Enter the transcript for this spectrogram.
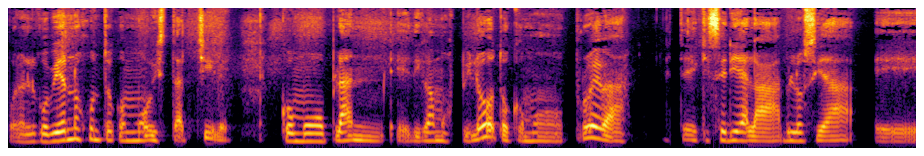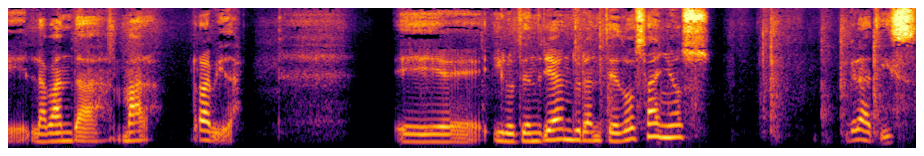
bueno, el gobierno junto con Movistar Chile, como plan, eh, digamos, piloto, como prueba, este, que sería la velocidad, eh, la banda más rápida. y lo tendrían durante dos años gratis.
